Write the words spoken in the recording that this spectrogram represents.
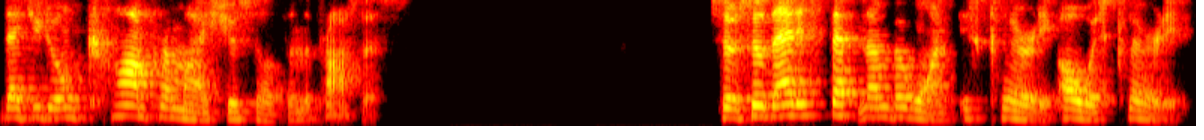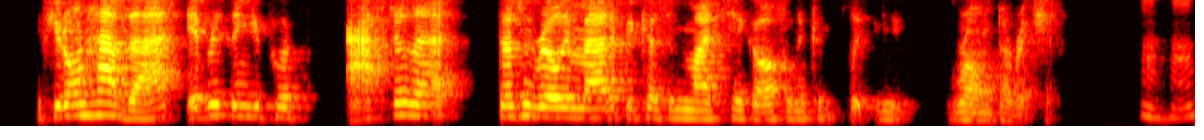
that you don't compromise yourself in the process. So so that is step number one is clarity, always clarity. If you don't have that, everything you put after that doesn't really matter because it might take off in a completely wrong direction. Mm-hmm.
